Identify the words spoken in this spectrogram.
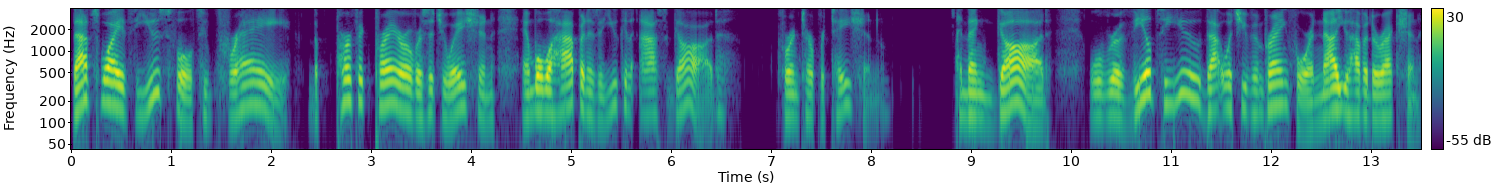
that's why it's useful to pray the perfect prayer over a situation. And what will happen is that you can ask God for interpretation. And then God will reveal to you that which you've been praying for. And now you have a direction.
